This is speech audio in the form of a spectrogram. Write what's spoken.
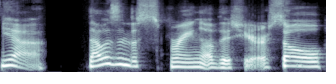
Yeah. That was in the spring of this year. So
